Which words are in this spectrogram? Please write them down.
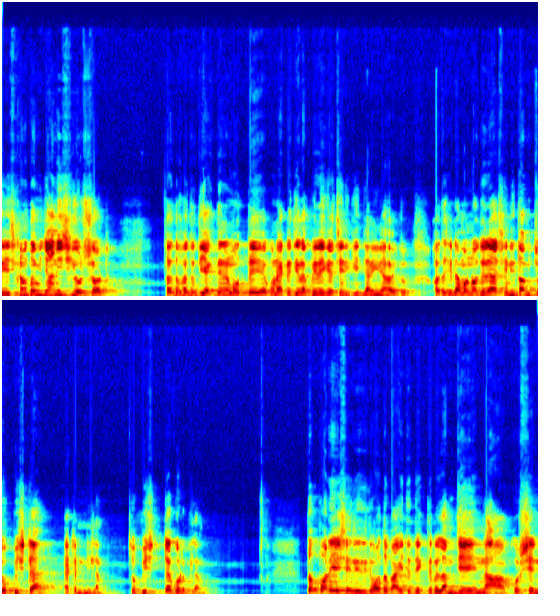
তেইশখানা তো আমি জানি শিওর শট হয়তো হয়তো দু একদিনের মধ্যে কোনো একটা জেলা বেড়ে গেছে নাকি, জানি না হয়তো। হয়তো সেটা আমার নজরে আসেনি, তো আমি চব্বিশটা অ্যাটেম্প নিলাম। চব্বিশটা করে দিলাম। তো পরে এসে রীতিমতো বাড়িতে দেখতে পেলাম যে, না কোশ্চেন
